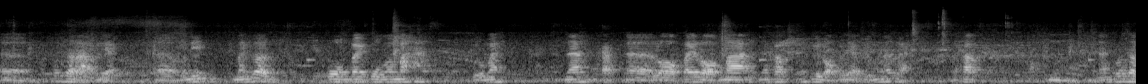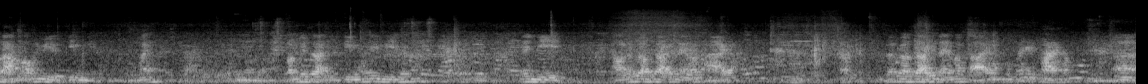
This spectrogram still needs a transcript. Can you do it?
เออผู้สลากเนี่ยเออวันนี้มันก็โกงไปโกงมาถูกไหม นะเอ่อหลอกไปหลอกมานะครับก็คือหลอกประชาชนนั่นแหละนะครับอืมนั้นเพราะสลากเราไม่มีอยู่จริงนี่ถูกไหมอืมเราเป็นสลากอยู่จริงไม่มีใช่ไหมไม่มีเอาแล้วเราสลากที่ไหนมาขายอะแล้วเราสลากที่ไหนมาขายอะผมไม่ได้ขายครับอ่า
